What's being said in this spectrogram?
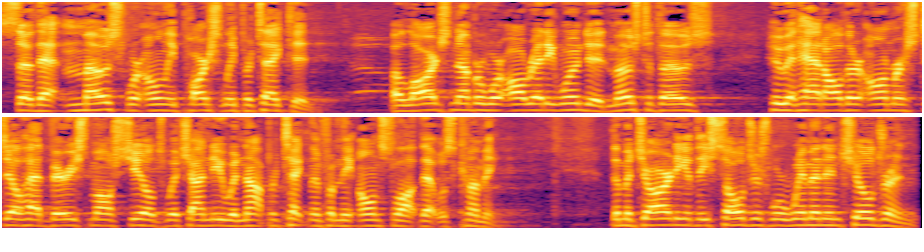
so that most were only partially protected. A large number were already wounded. Most of those who had had all their armor still had very small shields, which I knew would not protect them from the onslaught that was coming. The majority of these soldiers were women and children.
